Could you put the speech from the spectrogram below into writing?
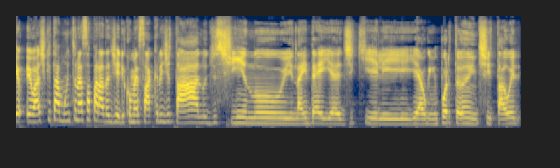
eu, eu acho que tá muito nessa parada de ele começar a acreditar no destino e na ideia de que ele é alguém importante e tal. Ele,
